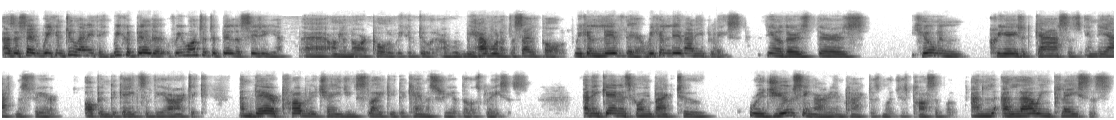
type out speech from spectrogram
as I said, we can do anything. We could build a, if we wanted to build a city uh, on the North Pole, we could do it. We have one at the South Pole. We can live there. We can live any place. You know, there's there's human created gases in the atmosphere up in the gates of the Arctic, and they're probably changing slightly the chemistry of those places. And again, it's going back to reducing our impact as much as possible and allowing places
